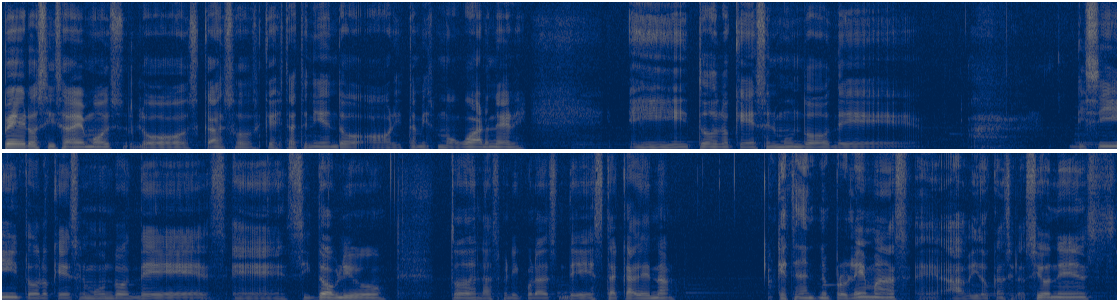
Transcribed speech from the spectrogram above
Pero sí sabemos los casos que está teniendo ahorita mismo Warner y todo lo que es el mundo de DC, todo lo que es el mundo de eh, CW, todas las películas de esta cadena que están teniendo problemas, eh, ha habido cancelaciones,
